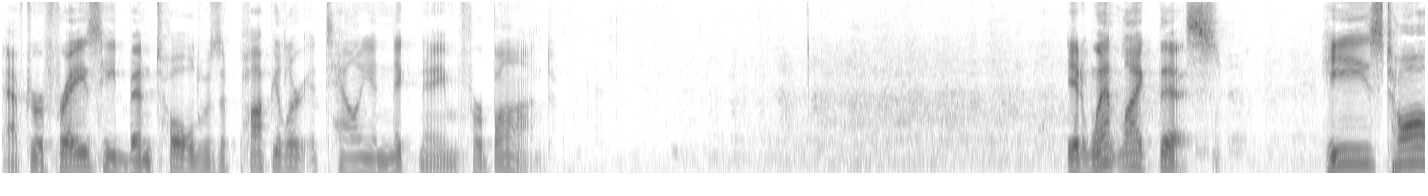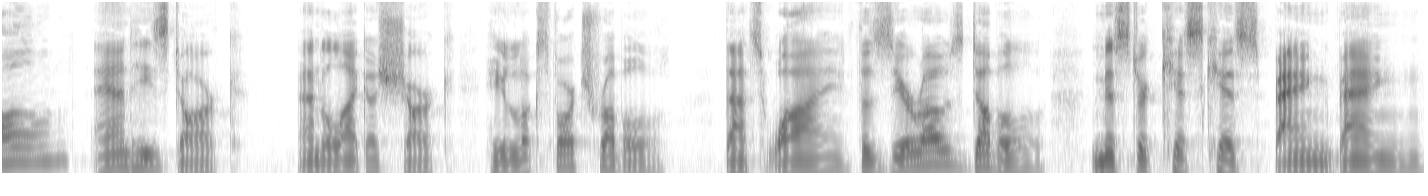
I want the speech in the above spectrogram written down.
after a phrase he'd been told was a popular Italian nickname for Bond. It went like this He's tall and he's dark, and like a shark, he looks for trouble. That's why the zeros double. Mr. Kiss Kiss Bang Bang.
